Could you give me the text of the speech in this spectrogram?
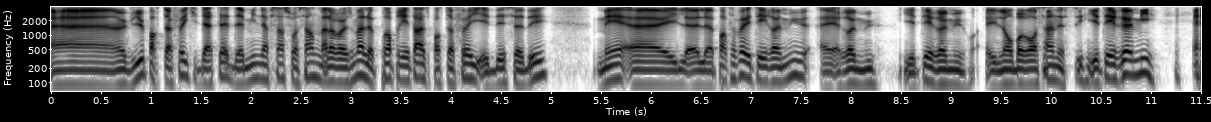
Euh, un vieux portefeuille qui datait de 1960. Malheureusement, le propriétaire du portefeuille est décédé, mais euh, le, portefeuille a été remu, euh, Il était remis. Ils l'ont brossé en esti. Il était remis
